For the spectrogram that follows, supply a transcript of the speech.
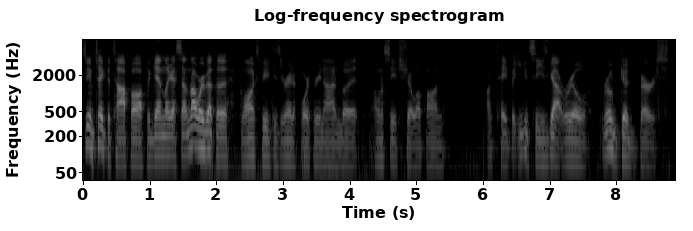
see him take the top off again. Like I said, I'm not worried about the long speed because he ran a 4.39, but I want to see it show up on on tape. But you can see he's got real real good burst.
